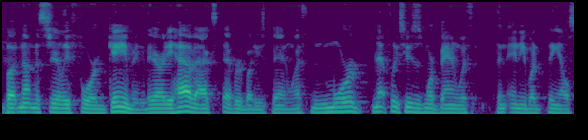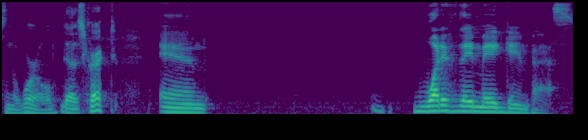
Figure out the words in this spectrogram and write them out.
but not necessarily for gaming. They already have ac- everybody's bandwidth. More Netflix uses more bandwidth than anybody else in the world. That is correct. And what if they made Game Pass?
